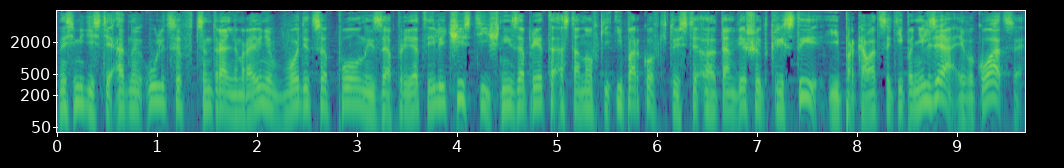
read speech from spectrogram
На 71 улице в центральном районе вводится полный запрет или частичный запрет остановки и парковки. То есть э, там вешают кресты, и парковаться типа нельзя, эвакуация.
